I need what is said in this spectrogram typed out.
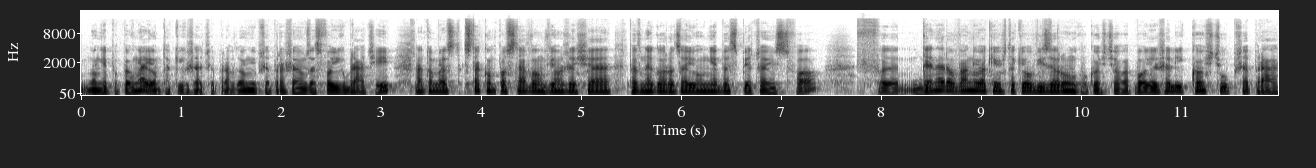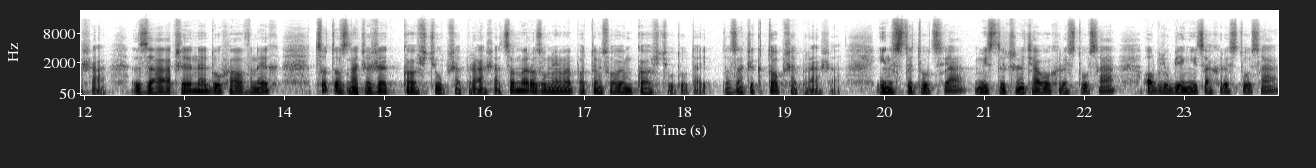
no, nie popełniają takich rzeczy, prawda? Oni przepraszają za swoich braci. Natomiast z taką postawą wiąże się pewnego rodzaju niebezpieczeństwo w generowaniu jakiegoś takiego wizerunku Kościoła. Bo jeżeli Kościół przeprasza za czyny duchownych, co to znaczy, że Kościół przeprasza? Co my rozumiemy pod tym słowem Kościół tutaj? To znaczy, kto przeprasza? Instytucja, mistyczne ciało Chrystusa, oblubienica Chrystusa?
